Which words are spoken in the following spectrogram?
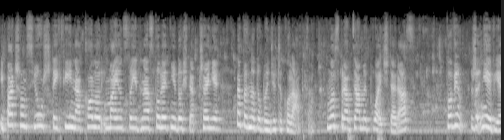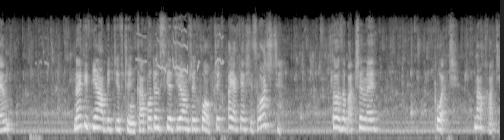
I patrząc już w tej chwili na kolor i mając to 11-letnie doświadczenie, na pewno to będzie czekoladka. No sprawdzamy płeć teraz. Powiem, że nie wiem. Najpierw miała być dziewczynka, potem stwierdziłam, że chłopczyk, a jak ja się złoszczę, to zobaczymy płeć. No chodź.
